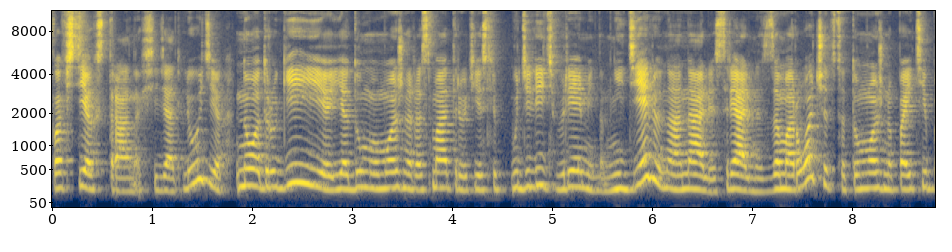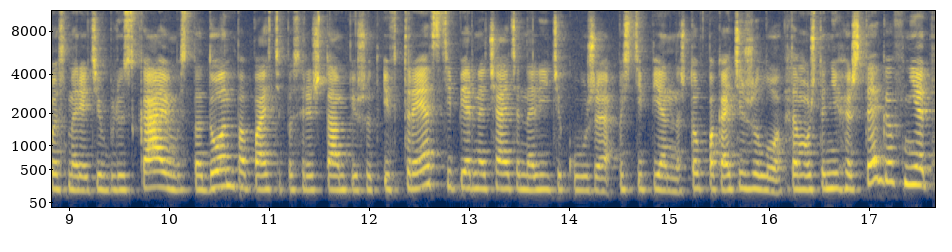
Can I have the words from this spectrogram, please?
во всех странах сидят люди, но другие, я думаю, можно рассматривать, если уделить время, там, неделю на анализ, реально заморочиться, то можно пойти посмотреть и в Blue Sky, и в Mastodon попасть и посмотреть, что там пишут, и в Threads теперь начать аналитику уже постепенно, что пока тяжело, потому что ни хэштегов нет,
